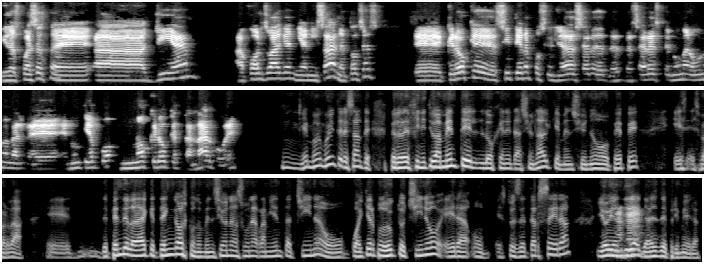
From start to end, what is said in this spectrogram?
y después este, a GM, a Volkswagen y a Nissan. Entonces, eh, creo que sí tiene posibilidad de ser, de, de ser este número uno en, el, eh, en, un tiempo, no creo que tan largo, ¿eh? Mm, es muy, muy interesante, pero definitivamente lo generacional que mencionó Pepe es, es verdad. Eh, depende de la edad que tengas, cuando mencionas una herramienta china o cualquier producto chino, era, oh, esto es de tercera y hoy en -huh. día ya es de primera.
